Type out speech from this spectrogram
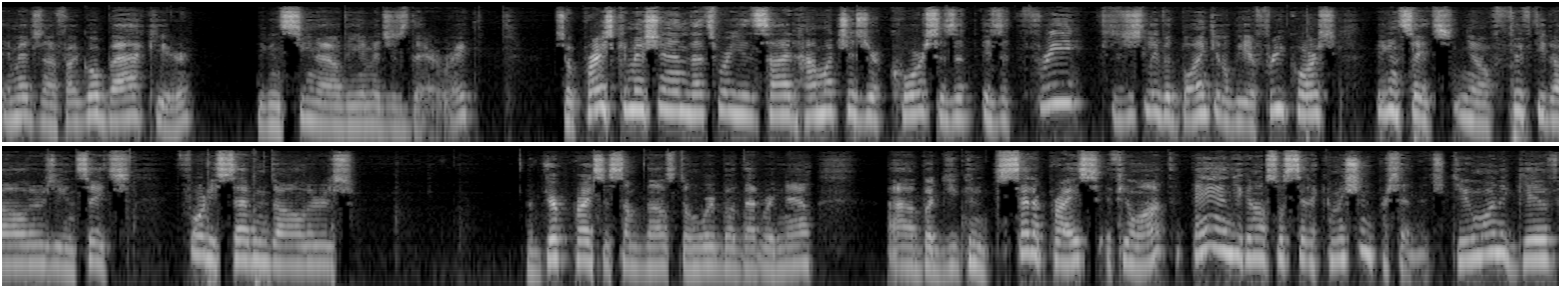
image. Now if I go back here you can see now the image is there right so price commission that's where you decide how much is your course. Is it is it free? If you just leave it blank it'll be a free course. You can say it's you know 50 dollars. You can say it's 47 dollars. The drip price is something else. Don't worry about that right now. Uh, but you can set a price if you want and you can also set a commission percentage. Do you want to give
